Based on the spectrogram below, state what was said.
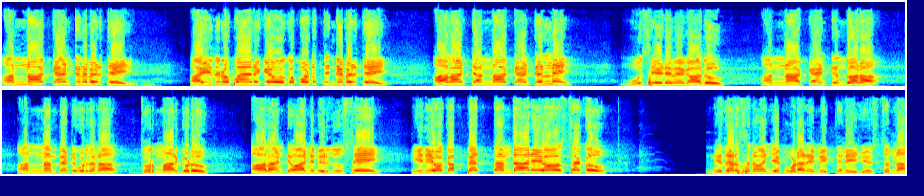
అన్న క్యాంటీన్ పెడితే ఐదు రూపాయలకే ఒక పూట తిండి పెడితే అలాంటి అన్న క్యాంటీన్ని మూసేయడమే కాదు అన్న క్యాంటీన్ ద్వారా అన్నం పెట్టకూడదన్న దుర్మార్గుడు అలాంటి వాడిని మీరు చూస్తే ఇది ఒక పెత్తందారి వ్యవస్థకు నిదర్శనం అని చెప్పి కూడా నేను మీకు తెలియజేస్తున్నా.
